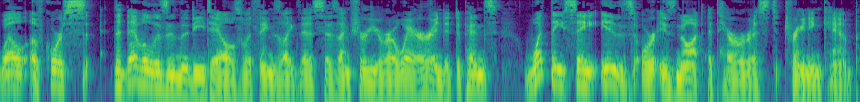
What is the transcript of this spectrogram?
Well, of course, the devil is in the details with things like this, as I'm sure you're aware, and it depends what they say is or is not a terrorist training camp.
